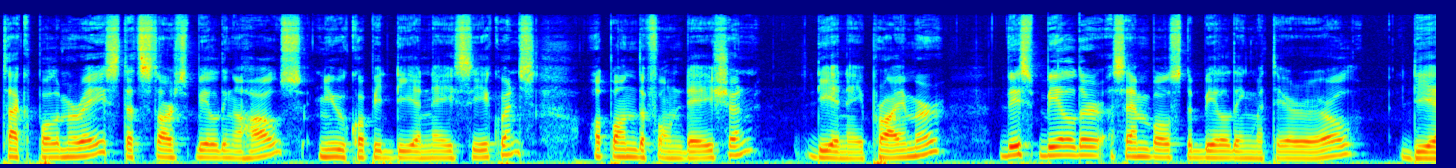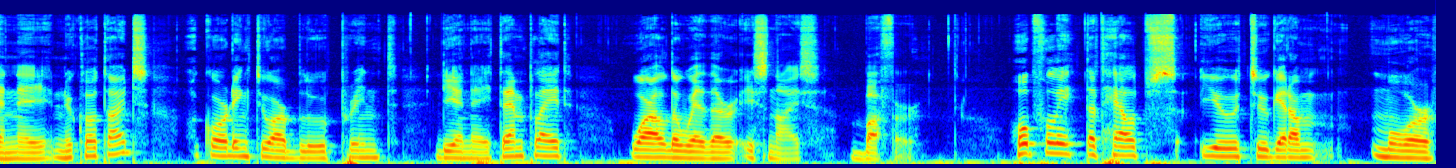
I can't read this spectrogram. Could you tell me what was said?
Taq polymerase, that starts building a house, new copied DNA sequence, upon the foundation, DNA primer. This builder assembles the building material, DNA nucleotides, according to our blueprint DNA template, while the weather is nice buffer. Hopefully that helps you to get a more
